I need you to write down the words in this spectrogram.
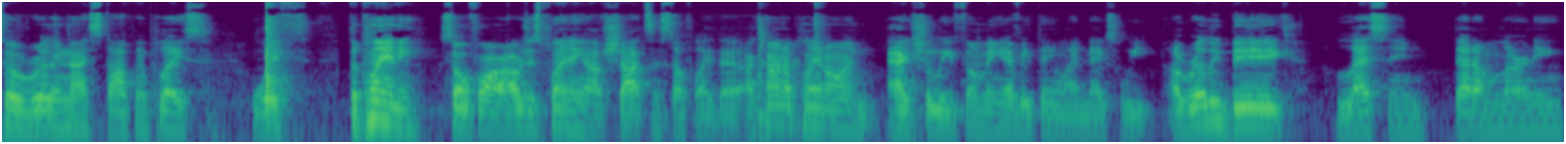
To a really nice stopping place with the planning so far. I was just planning out shots and stuff like that. I kind of plan on actually filming everything like next week. A really big lesson that I'm learning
